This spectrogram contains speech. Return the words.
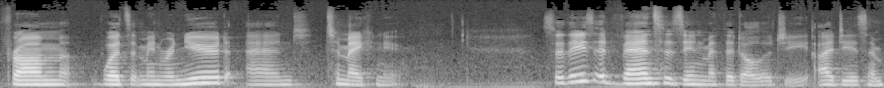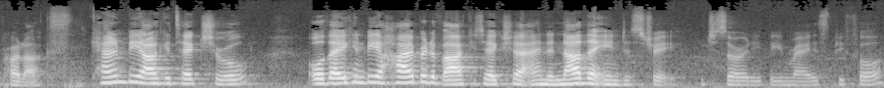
from words that mean renewed and to make new. So these advances in methodology, ideas, and products can be architectural or they can be a hybrid of architecture and another industry, which has already been raised before,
